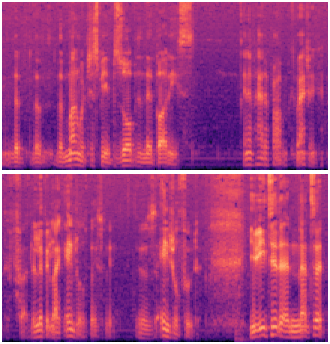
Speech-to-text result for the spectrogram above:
The, the, the man would just be absorbed in their bodies. They never had a problem. Imagine. They live it like angels, basically. It was angel food. You eat it, and that's it.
